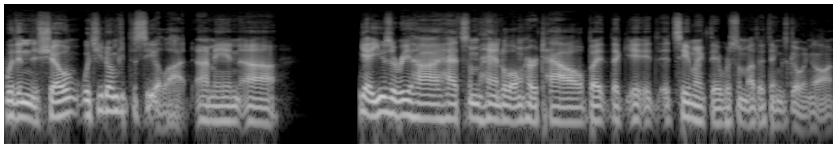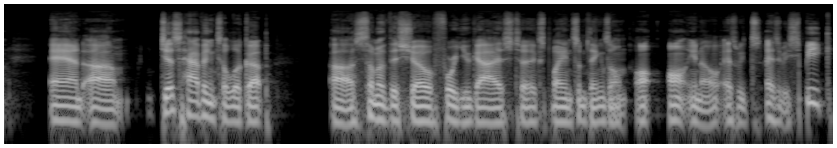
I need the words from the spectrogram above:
within the show, which you don't get to see a lot. I mean, uh, yeah, Yuzuriha had some handle on her Tao, but like it, it seemed like there were some other things going on, and um, just having to look up uh, some of this show for you guys to explain some things on, on, on you know as we as we speak.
